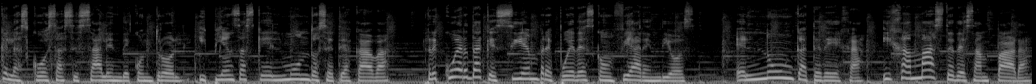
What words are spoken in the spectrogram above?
Que las cosas se salen de control y piensas que el mundo se te acaba, recuerda que siempre puedes confiar en Dios. Él nunca te deja y jamás te desampara.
